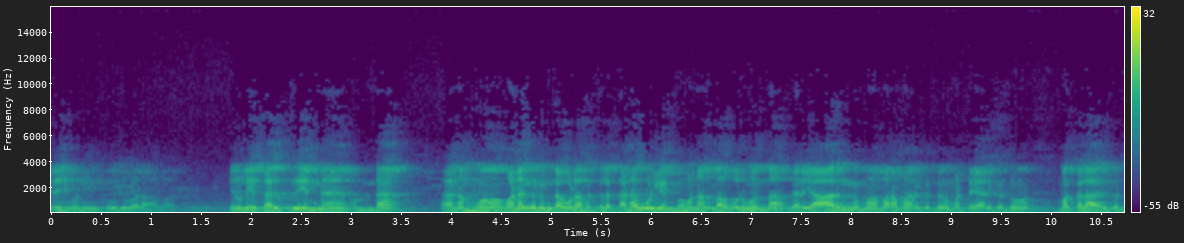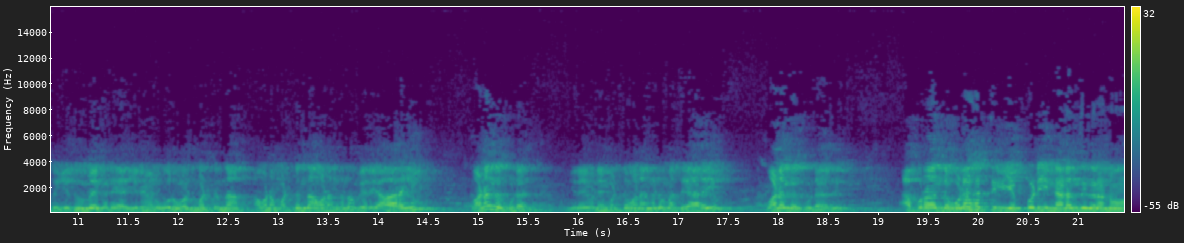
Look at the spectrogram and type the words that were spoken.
இறைவனின் தூதுவர் ஆவார். இதனுடைய கருத்து என்ன அப்படின்னா நம்ம வணங்கணும்டா உலகத்தில் கடவுள் என்பவன் நல்லா ஒருவன் தான் வேறு யாருங்க ம மரமாக இருக்கட்டும் மட்டையாக இருக்கட்டும் மக்களாக இருக்கட்டும் எதுவுமே கிடையாது. இறைவன் ஒருவன் மட்டும்தான். அவனை மட்டும்தான் வணங்கணும். வேறு யாரையும் வணங்கக்கூடாது. இறைவனை மட்டும் வணங்கணும் மற்ற யாரையும் வணங்கக்கூடாது. அப்புறம் இந்த உலகத்தில் எப்படி நடந்துக்கிறனோ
